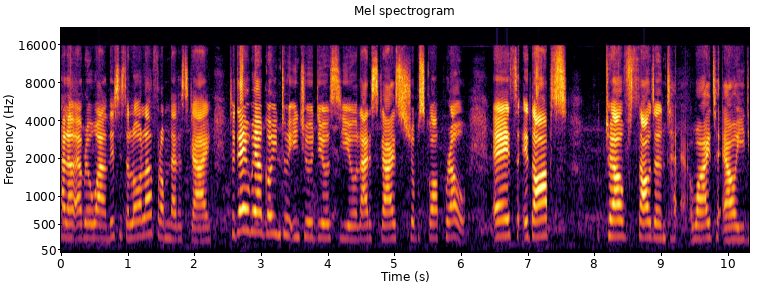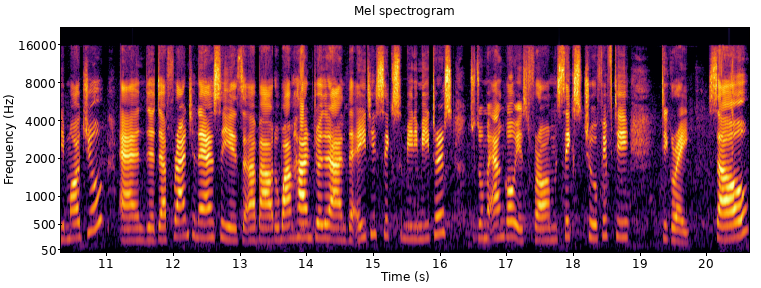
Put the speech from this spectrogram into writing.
Hello everyone, this is Lola from Light Sky. Today we are going to introduce you Sky's SuperScope Pro. It adopts 12,000 white LED module and the front lens is about 186 millimeters. Zoom angle is from 6 to 50 degree. So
